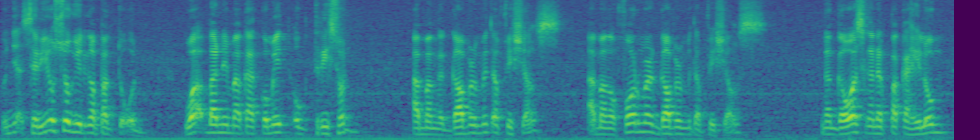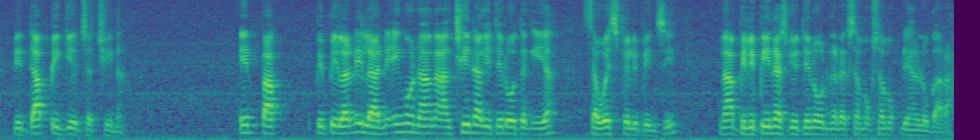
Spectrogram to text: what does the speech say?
Unya seryoso gyud nga pagtuon. Wa ba ni makakommit og treason ang mga government officials, ang mga former government officials nga gawas nga nagpakahilom ni dapig gyud sa China. In fact, pipila nila niingon na nga ang China gitinuod iya sa West Philippine Sea nga ang Pilipinas gyud tinuod nga nagsamok-samok dihang lugar.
